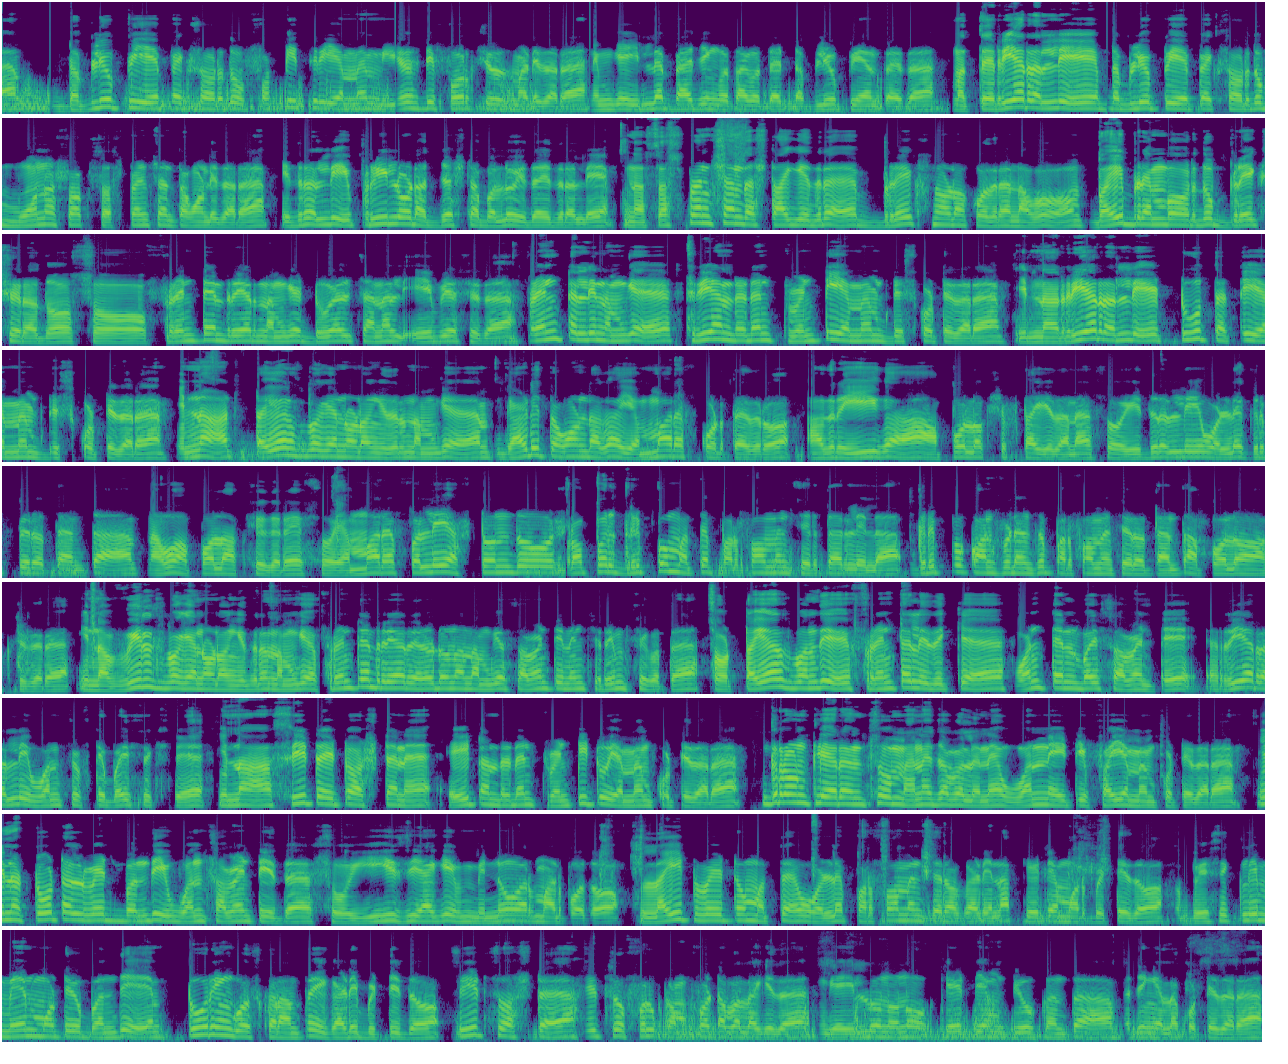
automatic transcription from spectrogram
ಡಬ್ಲ್ಯೂ ಪಿ ಎಪೆಕ್ಸ್ ಅವ್ರದ್ದು forty three M M U S D forks use ಮಾಡಿದ್ದಾರೆ. ನಿಮ್ಗೆ ಇಲ್ಲೇ ಬ್ಯಾಜಿಂಗ್ ಗೊತ್ತಾಗುತ್ತೆ ಡಬ್ಲ್ಯೂ ಪಿ ಅಂತ ಇದೆ. ಮತ್ತೆ ರಿಯರ್ ಅಲ್ಲಿ ಡಬ್ಲ್ಯೂ ಪಿ ಎಪೆಕ್ಸ್ ಅವ್ರದ್ದು ಮೋನೋಶಾಕ್ ಸಸ್ಪೆನ್ಷನ್ ತಗೊಂಡಿದ್ದಾರೆ. ಇದರಲ್ಲಿ ಪ್ರೀ ಲೋಡ್ ಅಡ್ಜಸ್ಟಬಲ್ ಇದೆ ಇದರಲ್ಲಿ. ಸಸ್ಪೆನ್ಷನ್ ಅಷ್ಟಾಗಿದ್ರೆ ಬ್ರೇಕ್ಸ್ ನೋಡಕ್ ಹೋದ್ರೆ ನಾವು ಬೈಬ್ ಎಂಬವ್ರದ್ದು ಬ್ರೇಕ್ಸ್ ಇರೋದು. ಸೊ ಫ್ರಂಟ್ ಅಂಡ್ ರಿಯರ್ ನಮಗೆ dual channel A B S ಇದೆ. ಫ್ರಂಟ್ ಅಲ್ಲಿ ನಮಗೆ three hundred and twenty M M disc ಕೊಟ್ಟಿದ್ದಾರೆ. ಇನ್ನ ರಿಯರ್ ಅಲ್ಲಿ two thirty M M disc ಕೊಟ್ಟಿದ್ದಾರೆ. ಇನ್ನ ಟೈರ್ಸ್ ಬಗ್ಗೆ ನೋಡಂಗಿದ್ರೆ ನಮ್ಗೆ ಗಾಡಿ ತಗೊಂಡಾಗ ಎಂ ಆರ್ ಎಫ್ ಕೊಡ್ತಾ ಇದ್ರು. ಆದ್ರೆ ಈಗ ಅಪೋಲೋ ಶಿಫ್ಟ್ ಆಗಿದ್ದಾನೆ. ಸೊ ಇದರಲ್ಲಿ ಒಳ್ಳೆ ಗ್ರಿಪ್ ಇರುತ್ತೆ ಅಂತ ನಾವು ಅಪೋಲೋ ಹಾಕ್ಸಿದ್ರೆ ಸೊ ಎಂ ಆರ್ ಎಫ್ ಅಲ್ಲಿ ಅಷ್ಟೊಂದು ಪ್ರಾಪರ್ ಗ್ರಿಪ್ ಮತ್ತೆ ಪರ್ಫಾರ್ಮೆನ್ಸ್ ಇರ್ತಾ ಇರ್ಲಿಲ್ಲ. ಗ್ರಿಪ್ ಕಾನ್ಫಿಡೆನ್ಸ್ ಪರ್ಫಾರ್ಮೆನ್ಸ್ ಇರುತ್ತೆ ಅಂತ ಅಪೋಲೋ ಹಾಕ್ಸಿದ್ದಾರೆ. ಇನ್ನ ವೀಲ್ಸ್ ಬಗ್ಗೆ ನೋಡಂಗಿದ್ರೆ ನಮ್ಗೆ ಫ್ರಂಟ್ ಅಂಡ್ ರಿಯರ್ ಎರಡೂ ನಮ್ಗೆ ಸೆವೆಂಟೀನ್ ಇಂಚ್ ರಿಮ್ ಸಿಗುತ್ತೆ. ಸೊ ಟೈರ್ಸ್ ಬಂದು ಫ್ರಂಟ್ ಅಲ್ಲಿ ಇದಕ್ಕೆ one ten by seventy rear ಅಲ್ಲಿ ಒನ್ ಫಿಫ್ಟಿ ಬೈ ಸಿಕ್ಸ್ಟಿ ಇನ್ನ ಸೀಟ್ ಐಟು ಅಷ್ಟೇನೆ eight hundred and twenty two M M ಕೊಟ್ಟಿದ್ದಾರೆ. Ground clearance manageable one eighty five M M ಕೊಟ್ಟಿದ್ದಾರೆ. ಇನ್ನು ಟೋಟಲ್ ವೇಟ್ ಬಂದು ಒನ್ ಸೆವೆಂಟಿ ಇದೆ. ಸೊ ಈಸಿಯಾಗಿ manoeuvre ಮಾಡಬಹುದು ಲೈಟ್ ವೇಟ್ ಮತ್ತೆ ಒಳ್ಳೆ ಪರ್ಫಾರ್ಮೆನ್ಸ್ ಇರೋ ಗಾಡಿನ ಕೆ ಟಿ ಎಂ ಅವ್ರು ಬಿಟ್ಟಿದ್ದು. ಬೇಸಿಕ್ಲಿ ಮೇನ್ ಮೋಟಿವ್ ಬಂದು ಟೂರಿಂಗ್ ಗೋಸ್ಕರ ಅಂತ ಈ ಗಾಡಿ ಬಿಟ್ಟಿದ್ದು. ಸೀಟ್ಸ್ ಅಷ್ಟೇ. ಸೀಟ್ಸ್ ಫುಲ್ ಕಂಫರ್ಟಬಲ್ ಆಗಿದೆ. ಇಲ್ಲೂನು ಇಲ್ಲೂ ಕೆ ಟಿ ಎಂ ಡ್ಯೂಕ್ ಅಂತ ಅದಿಂಗ್ ಎಲ್ಲ ಕೊಟ್ಟಿದ್ದಾರೆ.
